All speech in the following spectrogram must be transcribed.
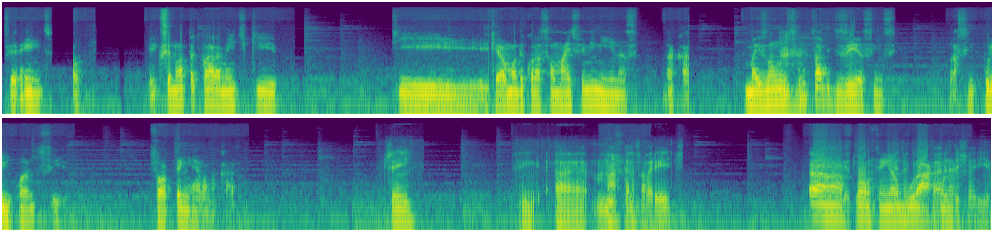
diferentes e tal. E que você nota claramente que. Que, que é uma decoração mais feminina assim, da casa. Mas não, Uhum. não sabe dizer assim, se, assim, por enquanto, se só tem ela na casa. Sim. Sim. A marca nas paredes. Ah, tô- bom, tem o tô com buraco, né? Deixaria.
